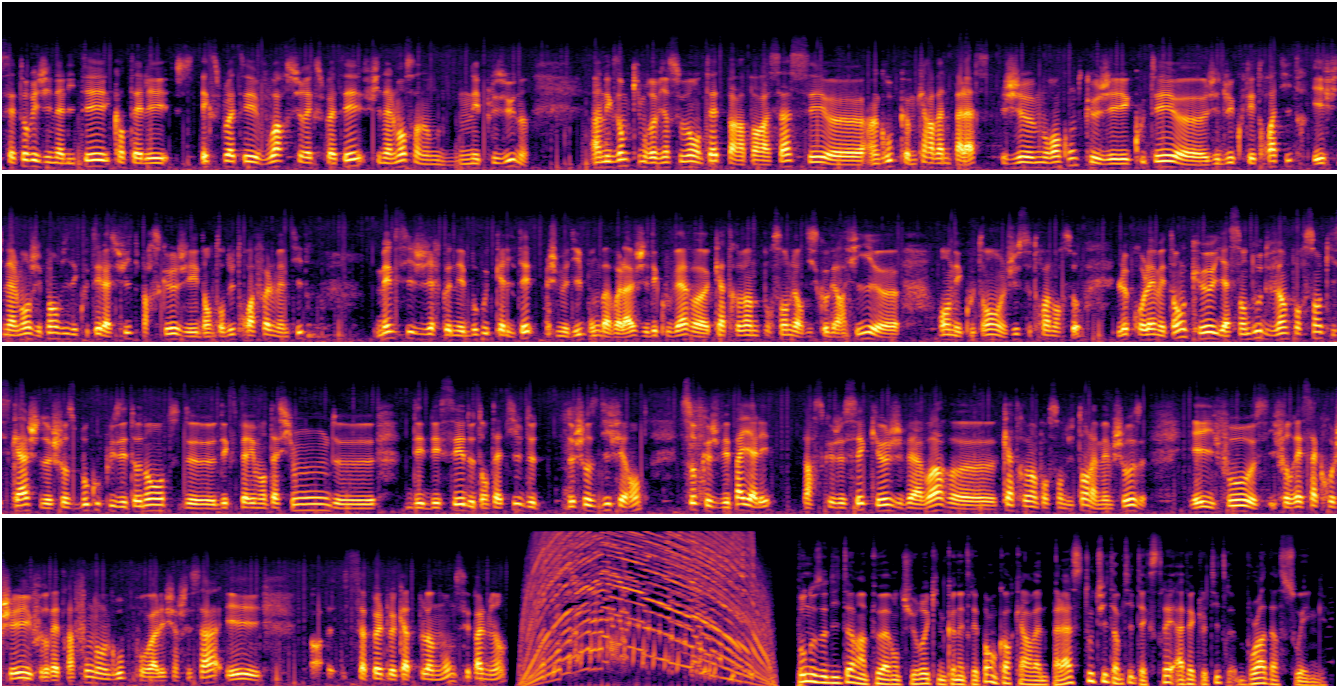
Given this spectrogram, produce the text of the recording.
Cette originalité, quand elle est exploitée, voire surexploitée, finalement, ça n'en est plus une. Un exemple qui me revient souvent en tête par rapport à ça, c'est euh, un groupe comme Caravan Palace. Je me rends compte que j'ai écouté, euh, j'ai dû écouter trois titres et finalement j'ai pas envie d'écouter la suite parce que j'ai entendu trois fois le même titre même si j'y reconnais beaucoup de qualité, je me dis bon bah voilà, j'ai découvert 80% euh, de leur discographie euh, en écoutant juste trois morceaux. Le problème étant qu'il y a sans doute 20% qui se cachent de choses beaucoup plus étonnantes, d'expérimentation, de, d'essais, de tentatives, de, choses différentes. Sauf que je vais pas y aller parce que je sais que je vais avoir 80% euh, du temps la même chose et il faut il faudrait s'accrocher, il faudrait être à fond dans le groupe pour aller chercher ça et ça peut être le cas de plein de monde, c'est pas le mien. Pour nos auditeurs un peu aventureux qui ne connaîtraient pas encore Caravan Palace, tout de suite un petit extrait avec le titre Brother Swing.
